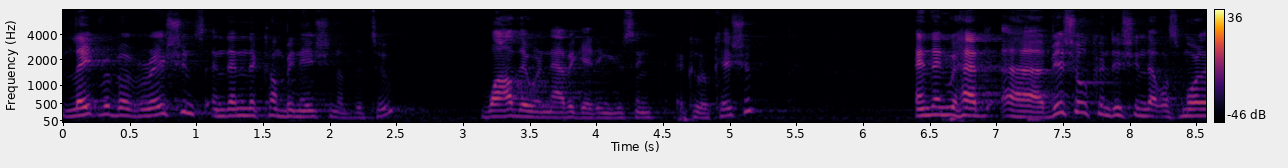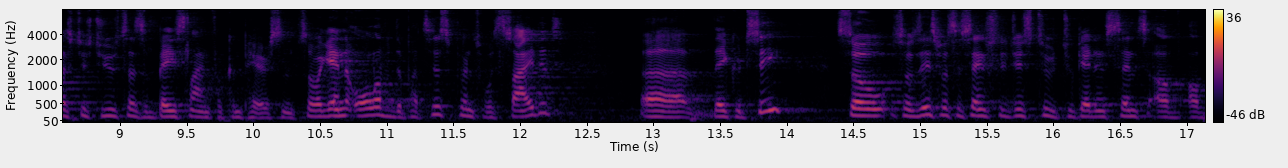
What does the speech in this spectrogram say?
late reverberations, and then the combination of the two while they were navigating using echolocation. And then we had a visual condition that was more or less just used as a baseline for comparison. So again, all of the participants were sighted. Uh, they could see. So, so this was essentially just to, to get a sense of, of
